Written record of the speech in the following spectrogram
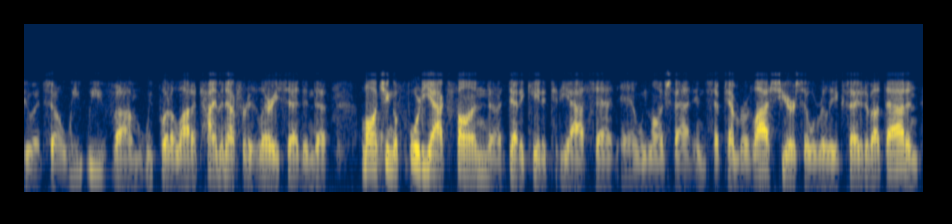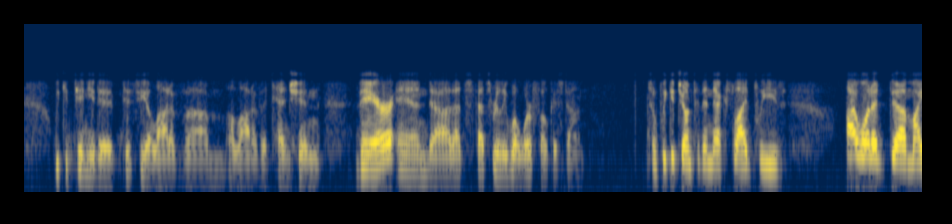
to it. So we, we've um, we put a lot of time and effort, as Larry said, into launching a 40 Act fund uh, dedicated to the asset, and we launched that in September of last year. So we're really excited about that, and we continue to, see a lot of um, a lot of attention there, and uh, that's that's really what we're focused on. So if we could jump to the next slide, please. I wanted uh, my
